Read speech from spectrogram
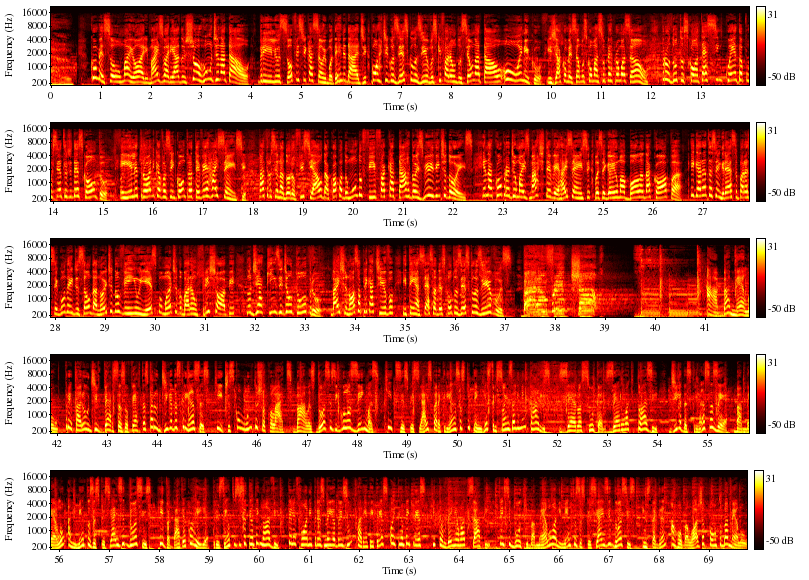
Começou o maior e mais variado showroom de Natal. Brilho, sofisticação e modernidade, com artigos exclusivos que farão do seu Natal o único. E já começamos com uma super promoção: produtos com até 50% de desconto. Em eletrônica você encontra a TV Hisense, patrocinador oficial da Copa do Mundo FIFA Qatar 2022. E na compra de uma Smart TV Hisense, você ganha uma bola da Copa. E garanta seu ingresso para a segunda edição da Noite do Vinho e Espumante do Barão Free Shop no dia 15 de outubro. Baixe nosso aplicativo e tenha acesso a descontos exclusivos. Barão Free Shop. A Bamelo preparou diversas ofertas para o Dia das Crianças. Kits com muitos chocolates, balas, doces e guloseimas. Kits especiais para crianças que têm restrições alimentares. Zero açúcar, zero lactose. Dia das Crianças é Bamelo Alimentos Especiais e Doces. Riva Dávia Correia, 379. Telefone 3621 4383, que também é WhatsApp. Facebook Bamelo Alimentos Especiais e Doces. Instagram arroba loja.bamelo.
